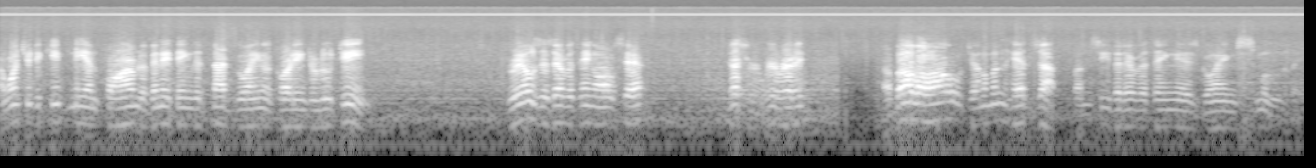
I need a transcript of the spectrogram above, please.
I want you to keep me informed of anything that's not going according to routine. Drills, is everything all set? Yes, sir. We're ready. Above all, gentlemen, heads up and see that everything is going smoothly.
